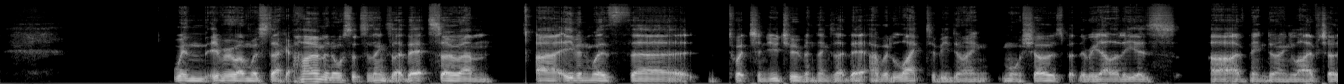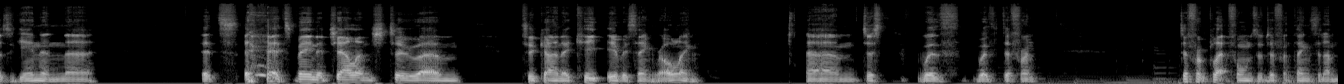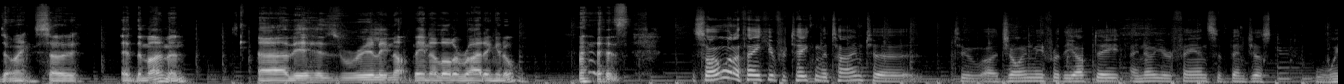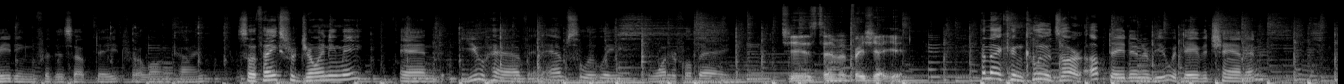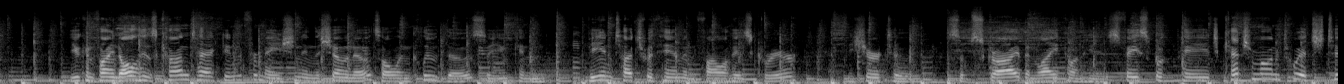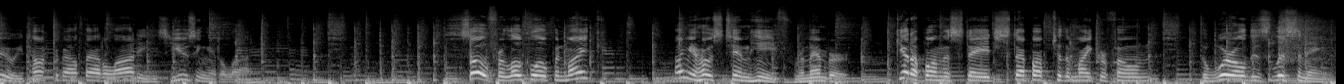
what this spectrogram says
when everyone was stuck at home and all sorts of things like that. So um, uh, even with uh, Twitch and YouTube and things like that, I would like to be doing more shows, but the reality is uh, I've been doing live shows again, and uh, it's it's been a challenge to um, to kind of keep everything rolling, um, just with with different different platforms or different things that I'm doing. So at the moment, uh, there has really not been a lot of writing at all. so I want to thank you for taking the time to to uh, join me for the update. I know your fans have been just waiting for this update for a long time. So thanks for joining me, and you have an absolutely wonderful day. Cheers, Tim. Appreciate you. And that concludes our update interview with David Shannon. You can find all his contact information in the show notes. I'll include those so you can be in touch with him and follow his career. Be sure to subscribe and like on his Facebook page. Catch him on Twitch too. He talked about that a lot. He's using it a lot. So, for Local Open Mic, I'm your host, Tim Heath. Remember, get up on the stage, step up to the microphone. The world is listening.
